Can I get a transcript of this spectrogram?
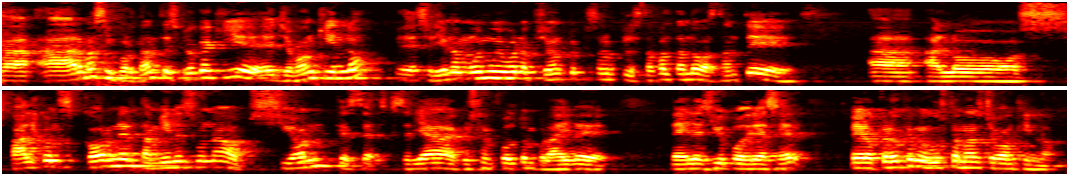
a, armas importantes. Creo que aquí eh, Javon Kinlo eh, sería una muy, muy buena opción. Creo que es algo que le está faltando bastante a, los Falcons. Corner también es una opción que, sería Christian Fulton por ahí de, de, LSU podría ser. Pero creo que me gusta más Javon Kinlo.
